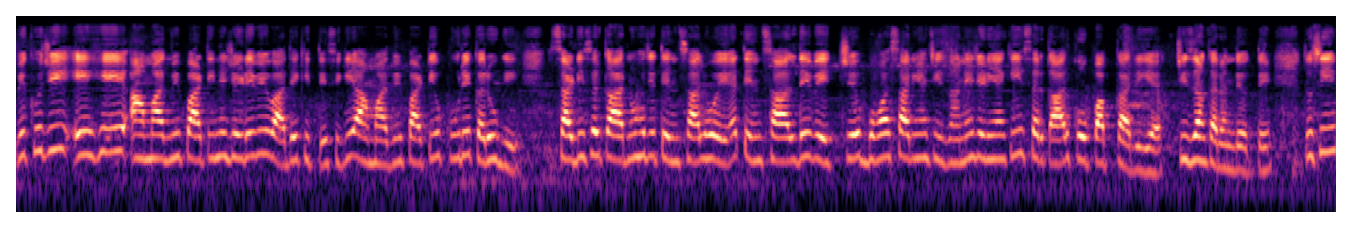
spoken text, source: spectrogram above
ਵੇਖੋ ਜੀ, ਇਹ ਆਮ ਆਦਮੀ ਪਾਰਟੀ ਨੇ ਜਿਹੜੇ ਵੀ ਵਾਅਦੇ ਕੀਤੇ ਸੀਗੇ, ਆਮ ਆਦਮੀ ਪਾਰਟੀ ਉਹ ਪੂਰੇ ਕਰੂਗੀ। ਸਾਡੀ ਸਰਕਾਰ ਨੂੰ ਹਜੇ 3 ਸਾਲ ਹੋਏ ਆ। 3 ਸਾਲ ਦੇ ਵਿੱਚ ਬਹੁਤ ਸਾਰੀਆਂ ਚੀਜ਼ਾਂ ਨੇ ਜਿਹੜੀਆਂ ਕਿ ਸਰਕਾਰ ਕੋਪ ਅਪ ਕਰ ਰਹੀ ਹੈ ਚੀਜ਼ਾਂ ਕਰਨ ਦੇ ਉੱਤੇ। ਤੁਸੀਂ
